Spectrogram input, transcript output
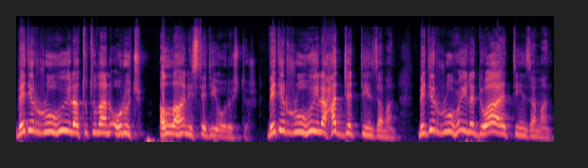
Bedir ruhuyla tutulan oruç Allah'ın istediği oruçtur. Bedir ruhuyla hac ettiğin zaman, Bedir ruhuyla dua ettiğin zaman,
